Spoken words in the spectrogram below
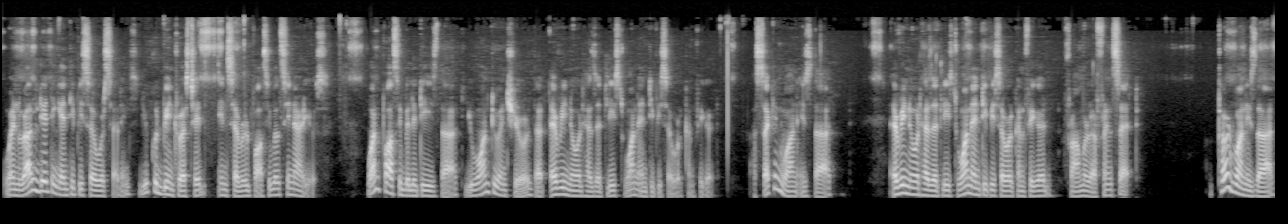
When validating NTP server settings, you could be interested in several possible scenarios. One possibility is that you want to ensure that every node has at least one NTP server configured. A second one is that every node has at least one NTP server configured from a reference set. A third one is that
